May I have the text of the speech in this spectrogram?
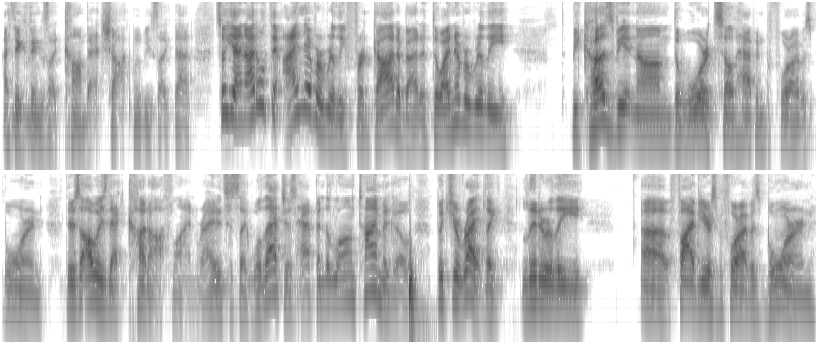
I think things like combat shock, movies like that. So yeah, and I don't think I never really forgot about it, though. I never really because Vietnam, the war itself happened before I was born. There's always that cutoff line, right? It's just like, well, that just happened a long time ago. But you're right, like literally uh, five years before I was born,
